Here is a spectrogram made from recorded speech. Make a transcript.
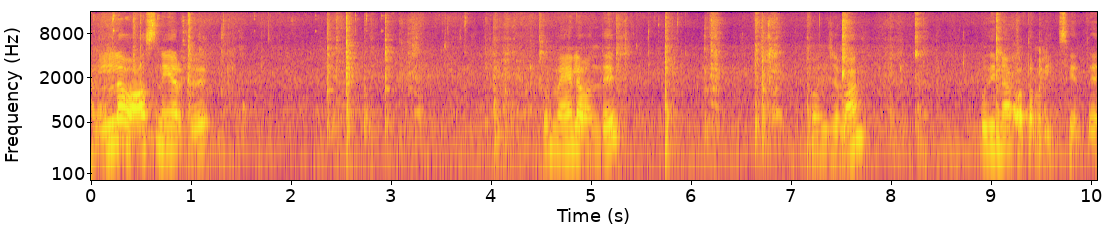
நல்ல வாசனையாக இருக்குது இப்போ மேலே வந்து கொஞ்சமாக புதினா கொத்தமல்லி சேர்த்து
